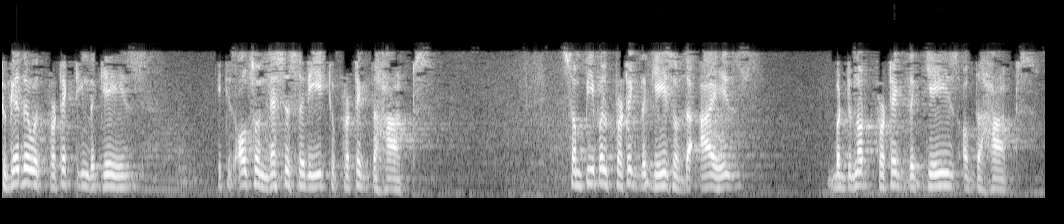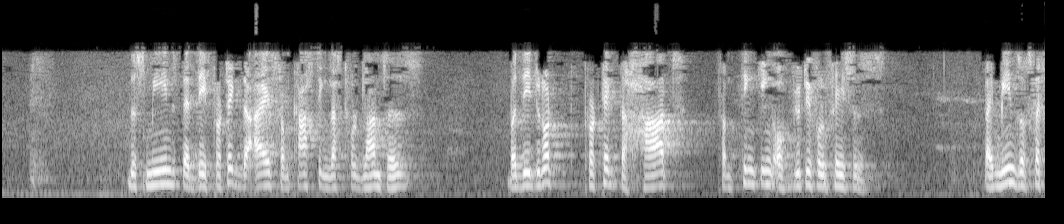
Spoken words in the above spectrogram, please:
Together with protecting the gaze, it is also necessary to protect the heart. Some people protect the gaze of the eyes, but do not protect the gaze of the heart. This means that they protect the eyes from casting lustful glances, but they do not protect the heart from thinking of beautiful faces. By means of such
